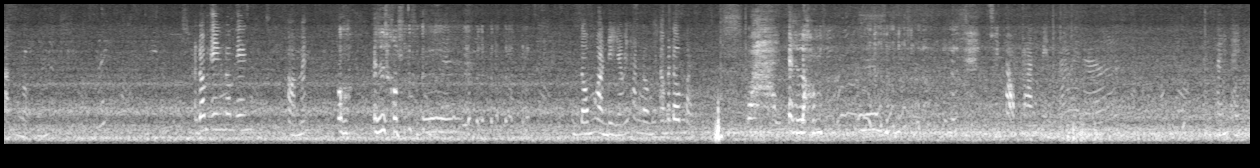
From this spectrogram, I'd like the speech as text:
ตัดหมดเอาดมเองดมเองหอมไหมโอ้ เป็นลมดมก่อนดียังไม่ทันดมเลยเอามาดมก่อนว้ายเป็นลมชี้ตอบการเหม็นมากเลยนะไหนไหนไหน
